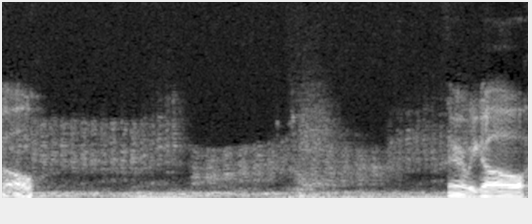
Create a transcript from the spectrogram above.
Uh oh There we go.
